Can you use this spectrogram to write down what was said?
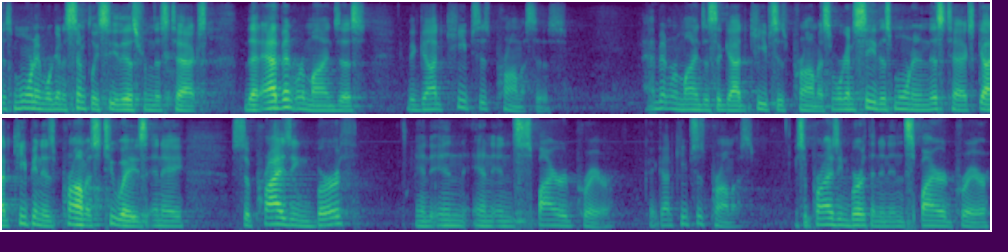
this morning, we're going to simply see this from this text that Advent reminds us that God keeps his promises. Advent reminds us that God keeps his promise. And we're going to see this morning in this text God keeping his promise two ways in a surprising birth and in an inspired prayer. Okay, God keeps his promise. A surprising birth and an inspired prayer.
